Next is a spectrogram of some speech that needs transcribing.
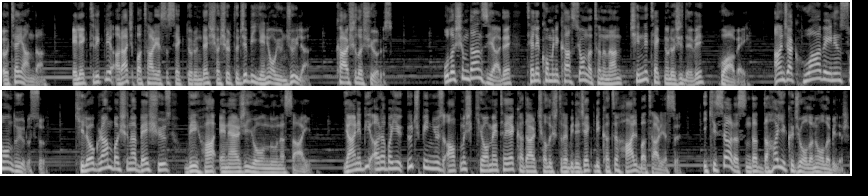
Öte yandan, elektrikli araç bataryası sektöründe şaşırtıcı bir yeni oyuncuyla karşılaşıyoruz. Ulaşımdan ziyade telekomünikasyonla tanınan Çinli teknoloji devi Huawei. Ancak Huawei'nin son duyurusu, kilogram başına 500 VH enerji yoğunluğuna sahip. Yani bir arabayı 3160 kilometreye kadar çalıştırabilecek bir katı hal bataryası. İkisi arasında daha yıkıcı olanı olabilir.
